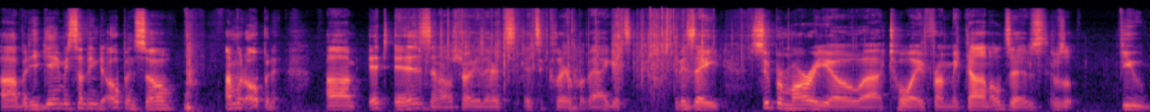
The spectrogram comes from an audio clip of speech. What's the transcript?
Uh, but he gave me something to open, so I'm going to open it. Um, it is, and I'll show you there. It's it's a clear bag. It's it is a Super Mario uh, toy from McDonald's. It was, it was a few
